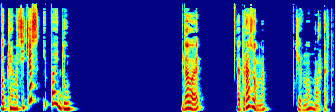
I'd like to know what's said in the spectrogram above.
Вот прямо сейчас и пойду «Давай. Это разумно», – кивнул Норберт.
